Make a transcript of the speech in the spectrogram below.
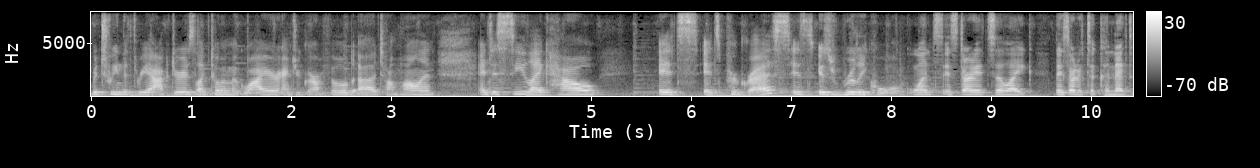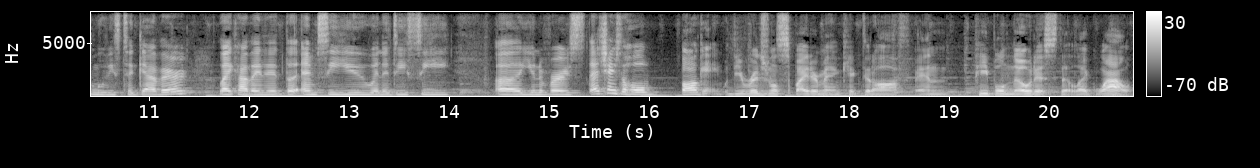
between the three actors, like Tobey Maguire, Andrew Garfield, uh, Tom Holland, and to see like how it's it's progressed is is really cool. Once it started to like, they started to connect movies together, like how they did the MCU and the DC uh, universe. That changed the whole ballgame. The original Spider-Man kicked it off, and people noticed that, like, wow,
